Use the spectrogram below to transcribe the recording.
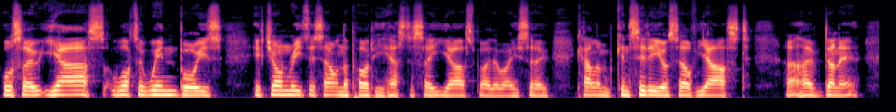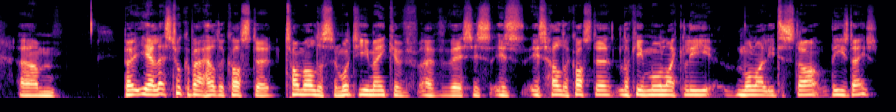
Also, Yas, what a win, boys. If John reads this out on the pod, he has to say Yas, by the way. So, Callum, consider yourself Yast. Uh, I've done it. Um, but yeah, let's talk about Helder Costa. Tom Alderson, what do you make of, of this? Is is is Helder Costa looking more likely more likely to start these days?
